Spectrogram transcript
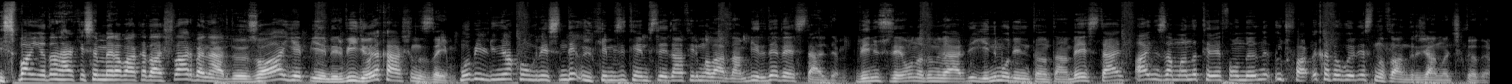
İspanya'dan herkese merhaba arkadaşlar. Ben Erdo Özoğa. Yepyeni bir videoya karşınızdayım. Mobil Dünya Kongresi'nde ülkemizi temsil eden firmalardan biri de Vestel'di. Venus Xeon adını verdiği yeni modelini tanıtan Vestel, aynı zamanda telefonlarını 3 farklı kategoride sınıflandıracağını açıkladı.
